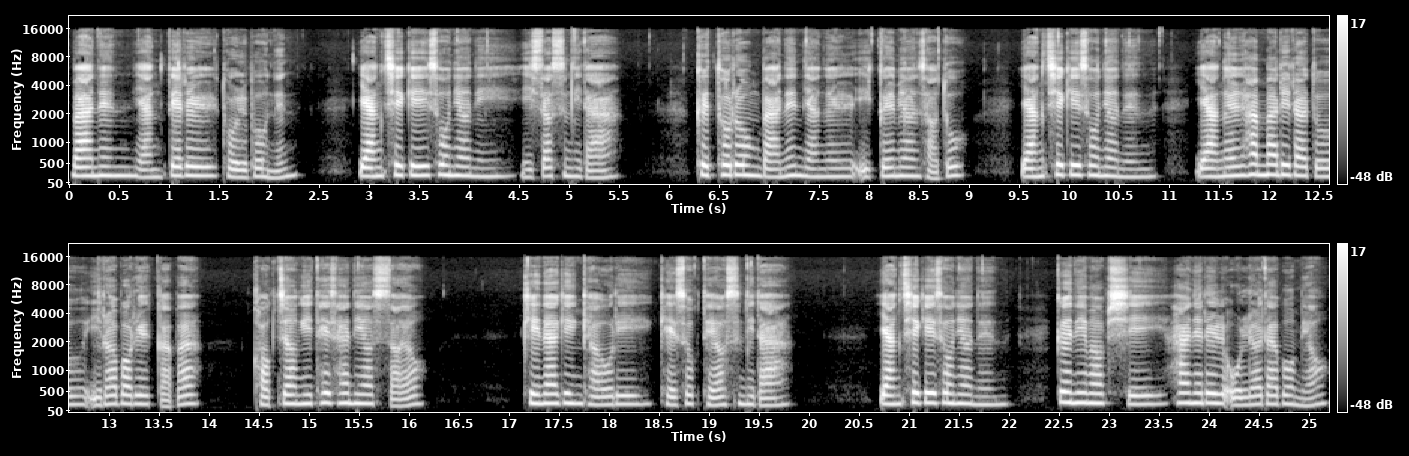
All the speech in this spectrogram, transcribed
많은 양떼를 돌보는 양치기 소년이 있었습니다. 그토록 많은 양을 이끌면서도 양치기 소년은 양을 한 마리라도 잃어버릴까봐 걱정이 태산이었어요. 기나긴 겨울이 계속되었습니다. 양치기 소녀는 끊임없이 하늘을 올려다보며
